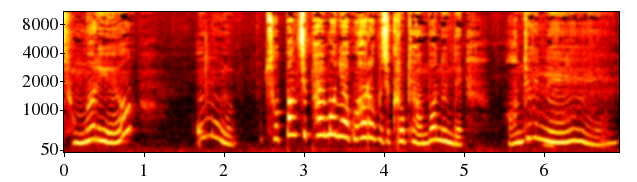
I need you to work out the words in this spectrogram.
정말이에요? 어머, 저 빵집 할머니하고 할아버지 그렇게 안 봤는데 안 되겠네.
